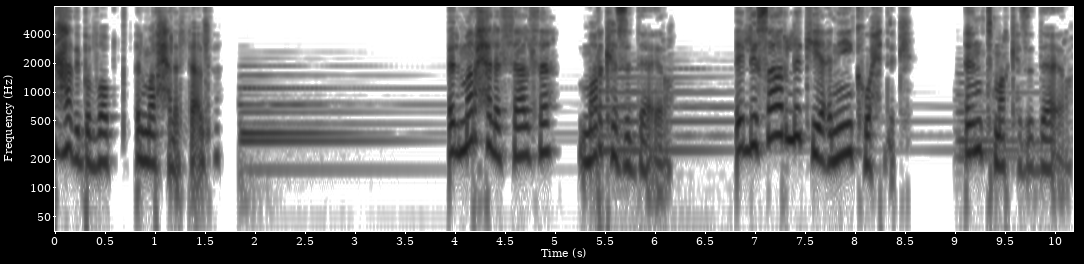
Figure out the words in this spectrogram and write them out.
هذه بالضبط المرحلة الثالثة. المرحلة الثالثة مركز الدائرة. اللي صار لك يعنيك وحدك. أنت مركز الدائرة.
